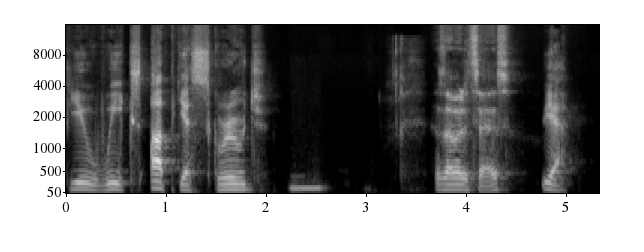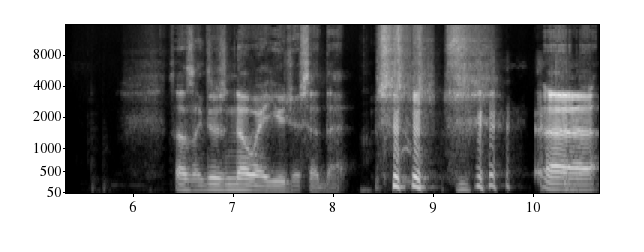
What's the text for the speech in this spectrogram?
few weeks up, yes, Scrooge. Is that what it says? Yeah. So I was like, "There's no way you just said that." uh,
